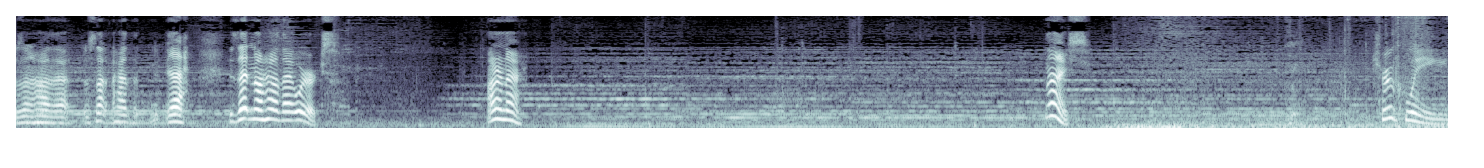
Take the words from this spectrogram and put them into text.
Is that how that? Is that how that? Yeah, is that not how that works? I don't know. Nice. True Queen.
